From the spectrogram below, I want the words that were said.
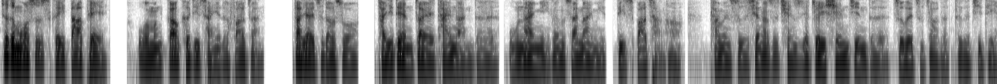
这个模式是可以搭配我们高科技产业的发展。大家也知道说。台积电在台南的五纳米跟三纳米第十八厂哈，他们是现在是全世界最先进的智慧制造的这个基地，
